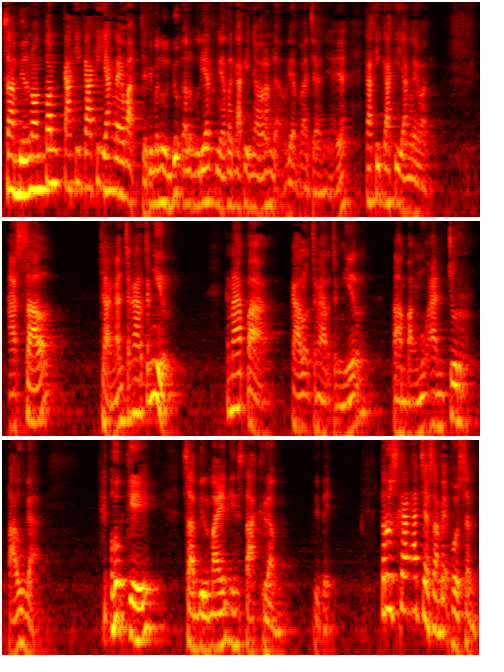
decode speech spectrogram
sambil nonton kaki-kaki yang lewat. Jadi menunduk kalau melihat kelihatan kakinya orang tidak melihat wajahnya ya. Kaki-kaki yang lewat. Asal jangan cengar-cengir. Kenapa? Kalau cengar-cengir tampangmu hancur, tahu nggak? Oke, sambil main Instagram. Titik. Teruskan aja sampai bosen.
